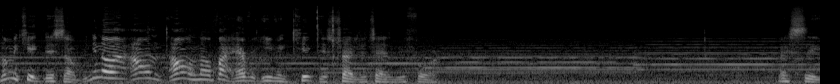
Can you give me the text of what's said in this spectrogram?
Let me kick this open. You know, I don't, I don't know if I ever even kicked this treasure chest before. Let's see.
